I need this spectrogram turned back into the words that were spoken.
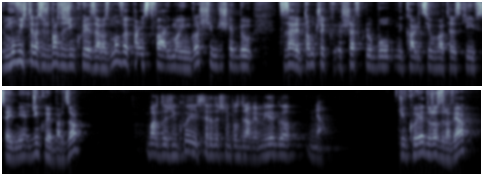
mówić. Teraz już bardzo dziękuję za rozmowę Państwa i moim gościem dzisiaj był Cezary Tomczyk, szef klubu Koalicji Obywatelskiej w Sejmie. Dziękuję bardzo. Bardzo dziękuję i serdecznie pozdrawiam. Miłego dnia. Dziękuję, dużo zdrowia.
